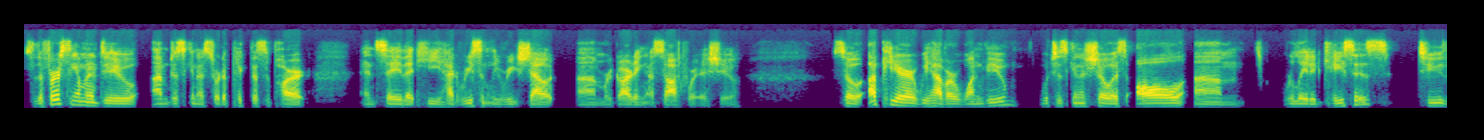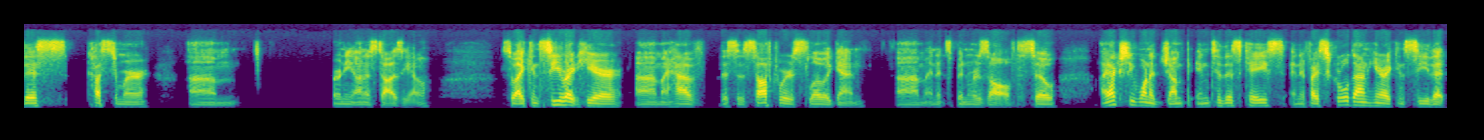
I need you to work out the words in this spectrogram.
So the first thing I'm gonna do, I'm just gonna sort of pick this apart and say that he had recently reached out um, regarding a software issue. So up here, we have our one view, which is gonna show us all um, related cases to this customer, um, Ernie Anastasio. So I can see right here, um, I have, this is software is slow again, um, and it's been resolved. So I actually wanna jump into this case. And if I scroll down here, I can see that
